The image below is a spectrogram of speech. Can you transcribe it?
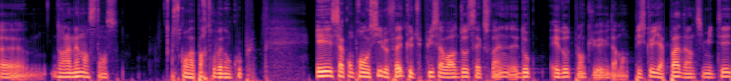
euh, dans la même instance. Ce qu'on va pas retrouver dans le couple. Et ça comprend aussi le fait que tu puisses avoir d'autres sex friends et d'autres plans cul, évidemment. Puisqu'il n'y a pas d'intimité,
